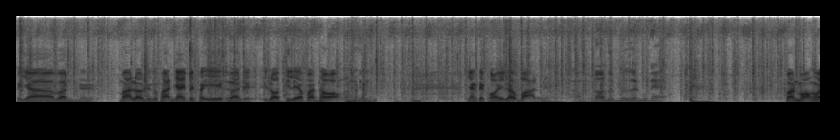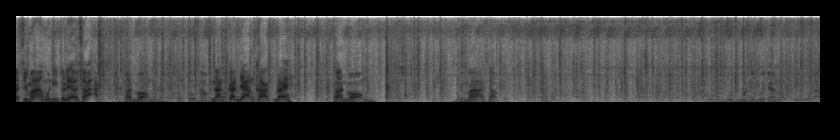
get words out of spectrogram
ก็อย่าบ้านเออมาเรานี่ก็พานใหญ่เป็นพระเอกเออ บาดนี้อีรอบที่แล้วพานทอง ยังแต่คอยแล้วบาดนี่เอานอนหลุดมือกันหมดแล้วพานมองว่าสิมามื้อนี้ก็แล้วซะพานมองนั่นน่ะฝนตก ห้ามนัดกันอย่างคักได้ผ่านหมองเดี๋ยวมาครับหมุนมุนนี่บ่จักหรอกอีกบ่ล่ะ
